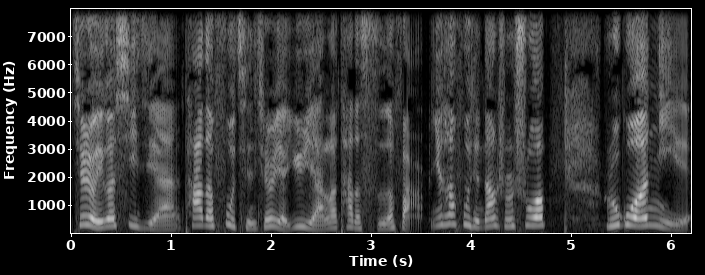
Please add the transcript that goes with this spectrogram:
其实有一个细节，他的父亲其实也预言了他的死法，因为他父亲当时说，如果你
